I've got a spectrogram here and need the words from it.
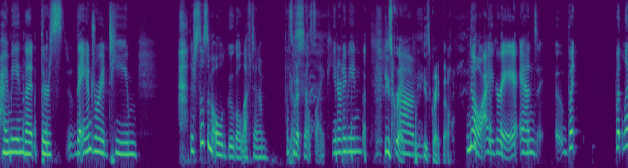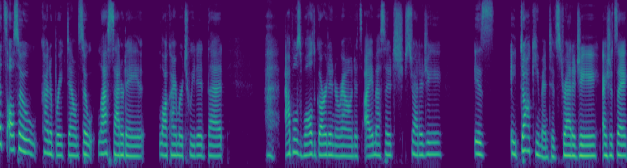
I mean that there's the Android team. There's still some old Google left in him. That's what it feels like. You know what I mean? he's great. um, he's great though. No, I agree. And but but let's also kind of break down. So last Saturday, Lockheimer tweeted that Apple's walled garden around its iMessage strategy is a documented strategy, I should say.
